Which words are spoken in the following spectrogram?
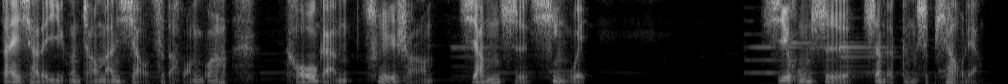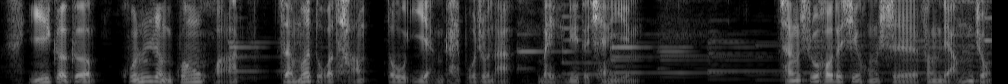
摘下的一根长满小刺的黄瓜，口感脆爽，香齿沁味。西红柿生得更是漂亮，一个个浑润光滑，怎么躲藏都掩盖不住那美丽的倩影。成熟后的西红柿分两种，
